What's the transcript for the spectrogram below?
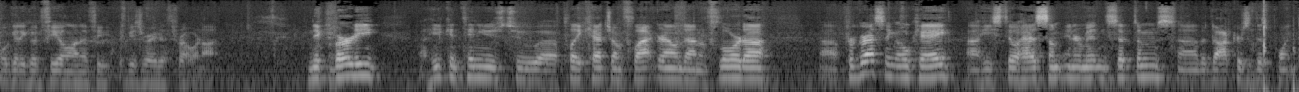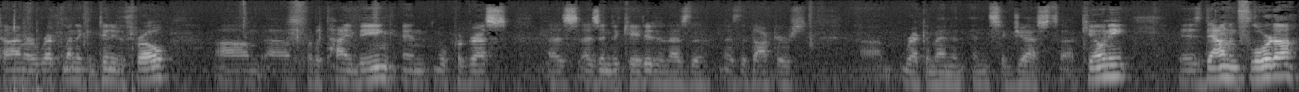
we'll get a good feel on if, he, if he's ready to throw or not. Nick Burdi, he continues to uh, play catch on flat ground down in Florida. Uh, progressing okay. Uh, he still has some intermittent symptoms. Uh, the doctors at this point in time are recommending continue to throw um, uh, for the time being, and will progress as, as indicated and as the as the doctors um, recommend and, and suggest. Uh, Keone is down in Florida.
